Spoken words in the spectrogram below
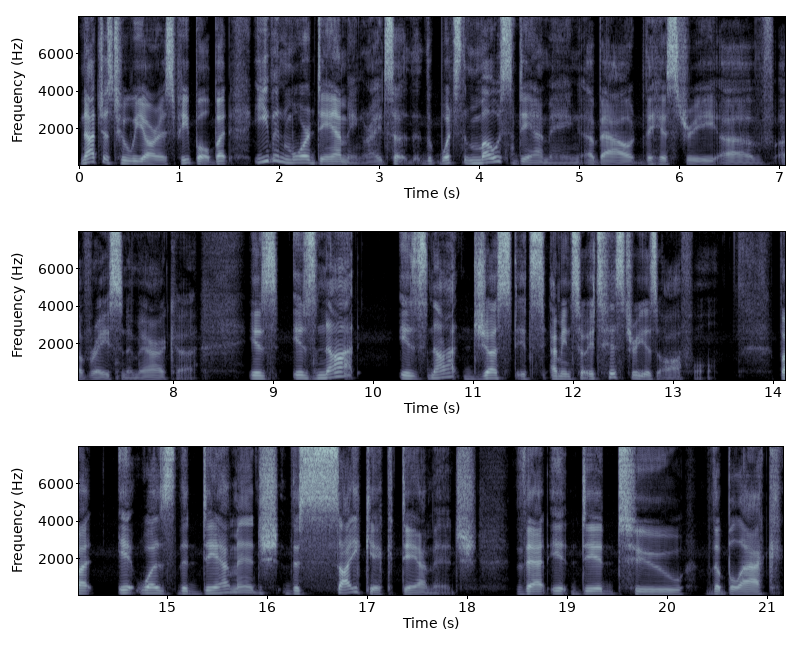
not just who we are as people, but even more damning, right? So, the, what's the most damning about the history of of race in America is is not is not just its I mean so its history is awful but it was the damage the psychic damage that it did to the black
